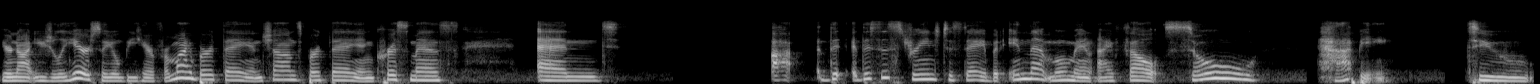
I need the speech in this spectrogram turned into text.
You're not usually here so you'll be here for my birthday and sean's birthday and christmas. And I, th- this is strange to say, but in that moment, I felt so happy to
